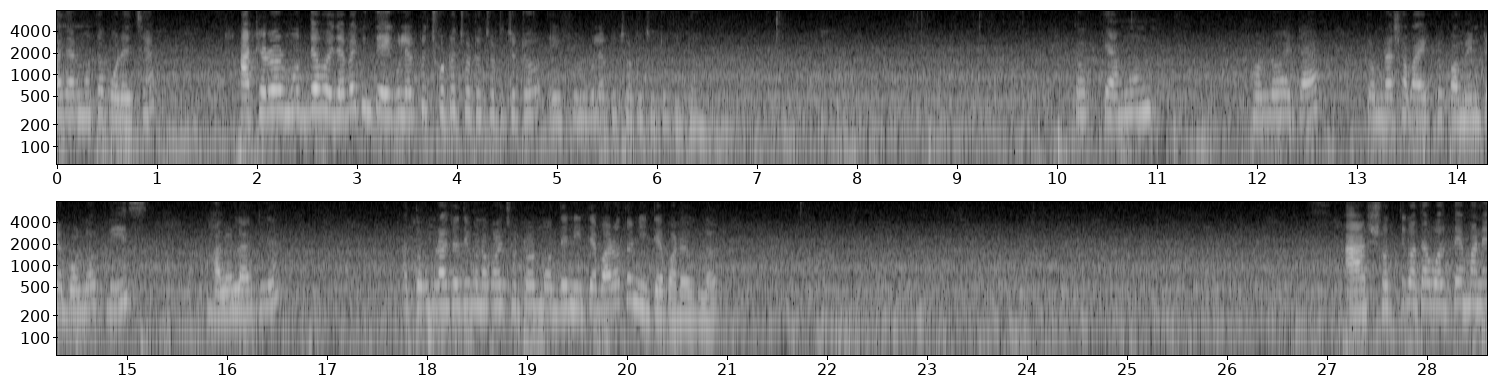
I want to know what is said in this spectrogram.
হাজার মতো পড়েছে। আঠেরোর মধ্যে হয়ে যাবে, কিন্তু এইগুলো একটু ছোট ছোট ছোট ছোট, এই ফুলগুলো একটু ছোট ছোট দিতে হবে। তো কেমন হলো এটা? তোমরা সবাই একটু কমেন্টে বলো প্লিজ, ভালো লাগলে। আর তোমরা যদি মনে করো ছোটোর মধ্যে নিতে পারো, তো নিতে পারো ওগুলো আর সত্যি কথা বলতে মানে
